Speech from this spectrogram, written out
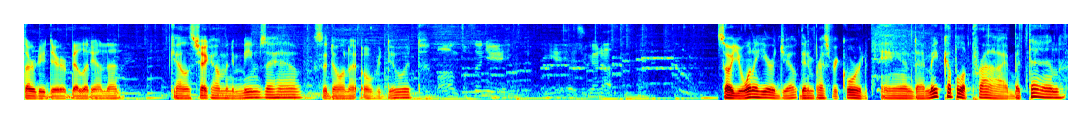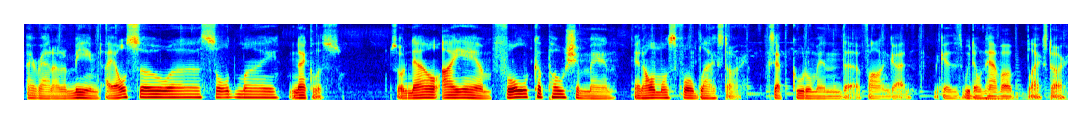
30 durability on that. Okay, let's check how many memes I have, because I don't want to overdo it. So you want to hear a joke? Didn't press record. And I made a couple of pry, but then I ran out of memes. I also uh, sold my necklace. So now I am full Capotia man and almost full Black Star. Except Kutum and the Fallen God. Because we don't have a Black Star.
